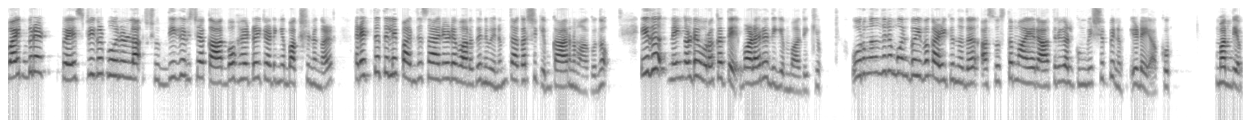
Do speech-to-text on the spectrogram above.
വൈറ്റ് ബ്രെഡ് പേസ്ട്രികൾ പോലുള്ള ശുദ്ധീകരിച്ച കാർബോഹൈഡ്രേറ്റ് അടങ്ങിയ ഭക്ഷണങ്ങൾ രക്തത്തിലെ പഞ്ചസാരയുടെ വർധനവിനും തകർച്ചയ്ക്കും കാരണമാകുന്നു. ഇത് നിങ്ങളുടെ ഉറക്കത്തെ വളരെയധികം ബാധിക്കും. ഉറങ്ങുന്നതിന് മുൻപ് ഇവ കഴിക്കുന്നത് അസ്വസ്ഥമായ രാത്രികൾക്കും വിശപ്പിനും ഇടയാക്കും. മദ്യം.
